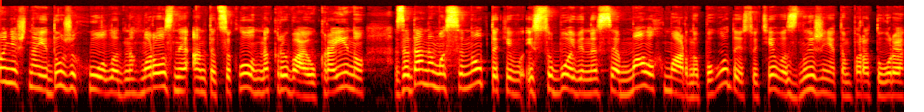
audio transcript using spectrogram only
Сонячна і дуже холодна. Морозний антициклон накриває Україну. За даними синоптиків, із собою він несе малохмарну погоду і суттєве зниження температури.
